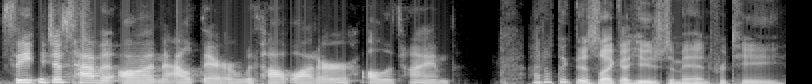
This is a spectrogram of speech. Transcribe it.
So you could just have it on out there with hot water all the time. I don't think there's like a huge demand for tea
